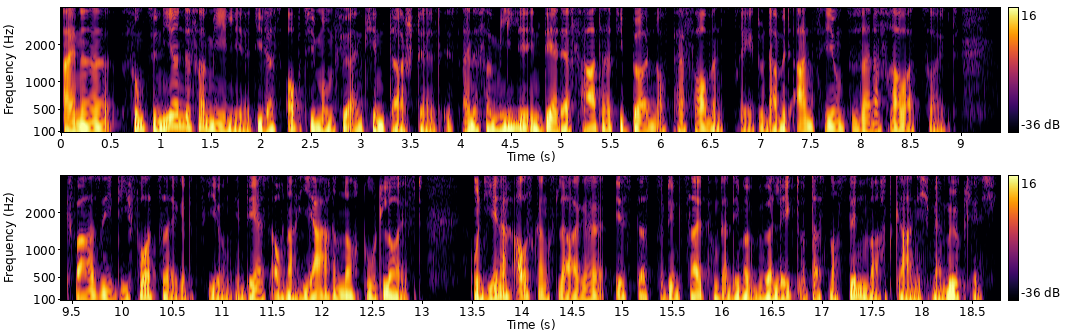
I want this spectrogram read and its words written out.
Eine funktionierende Familie, die das Optimum für ein Kind darstellt, ist eine Familie, in der der Vater die Burden of Performance trägt und damit Anziehung zu seiner Frau erzeugt. Quasi die Vorzeigebeziehung, in der es auch nach Jahren noch gut läuft. Und je nach Ausgangslage ist das zu dem Zeitpunkt, an dem man überlegt, ob das noch Sinn macht, gar nicht mehr möglich.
